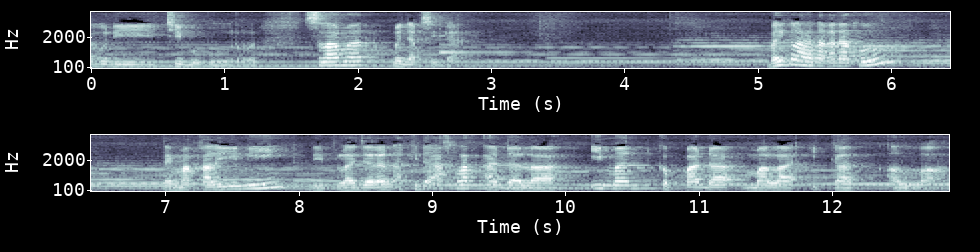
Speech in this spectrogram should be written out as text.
Budi Cibubur. Selamat menyaksikan. Baiklah anak-anakku, Tema kali ini di pelajaran akidah akhlak adalah iman kepada malaikat Allah.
